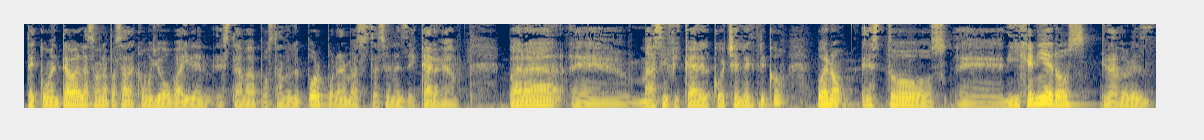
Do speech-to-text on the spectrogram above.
te comentaba la semana pasada cómo Joe Biden estaba apostándole por poner más estaciones de carga para eh, masificar el coche eléctrico. Bueno, estos eh, ingenieros, creadores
